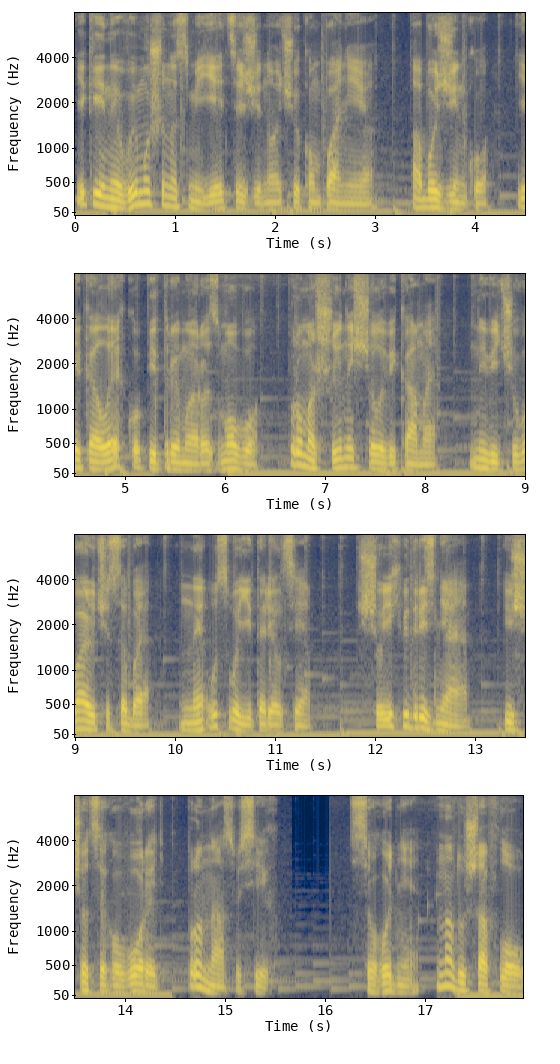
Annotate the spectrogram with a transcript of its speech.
який невимушено сміється з жіночою компанією, або жінку, яка легко підтримує розмову про машини з чоловіками, не відчуваючи себе не у своїй тарілці. Що їх відрізняє, і що це говорить про нас усіх? Сьогодні на душа Флоу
